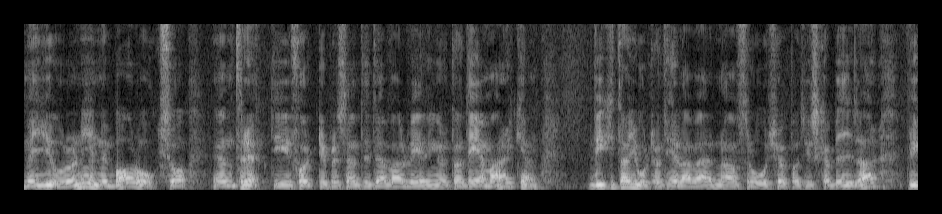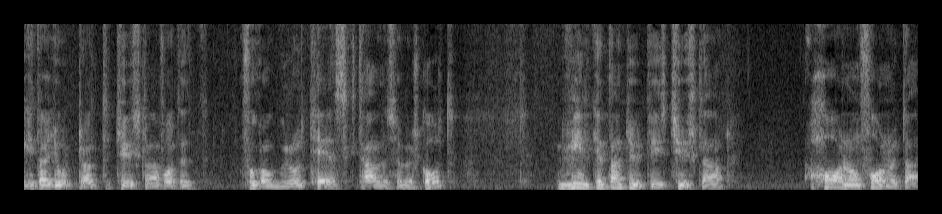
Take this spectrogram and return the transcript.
Men euron innebar också en 30-40% devalvering av D-marken. Vilket har gjort att hela världen har haft råd att köpa tyska bilar. Vilket har gjort att Tyskland har fått ett fullkomligt groteskt handelsöverskott. Vilket naturligtvis Tyskland har någon form av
